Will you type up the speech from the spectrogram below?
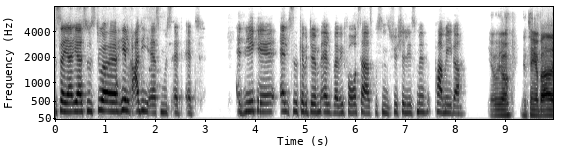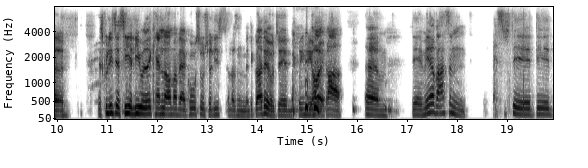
Så jeg, jeg synes, du er helt ret i, Asmus, at, at, at vi ikke uh, altid kan bedømme alt, hvad vi foretager os på sådan en socialisme-parameter. Jo, jo. Jeg tænker bare, uh, jeg skulle lige til at sige, at livet ikke handler om at være god socialist, eller sådan, men det gør det jo til en rimelig høj grad. Um, det er mere bare sådan, jeg synes, det, det,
